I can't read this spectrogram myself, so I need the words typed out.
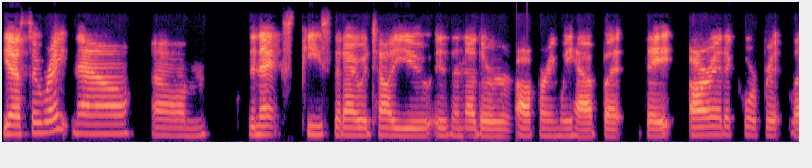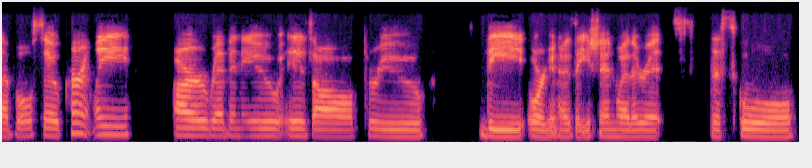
Yeah, so right now, um, the next piece that I would tell you is another offering we have, but they are at a corporate level. So currently, our revenue is all through the organization, whether it's the school,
